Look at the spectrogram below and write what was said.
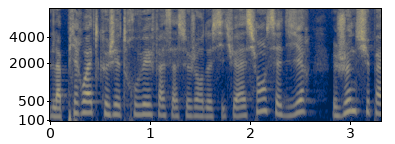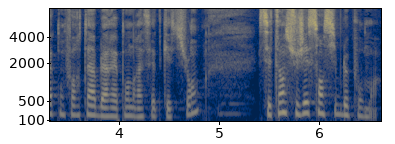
la pirouette que j'ai trouvée face à ce genre de situation, c'est de dire je ne suis pas confortable à répondre à cette question. C'est un sujet sensible pour moi.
